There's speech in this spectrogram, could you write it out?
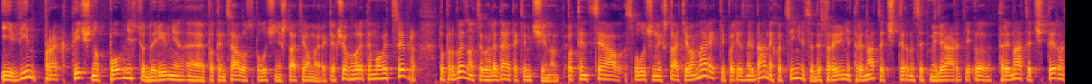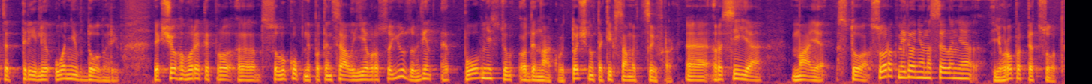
і він практично повністю дорівнює е, потенціалу Сполучених Штатів Америки. Якщо говорити мовою цифр, то приблизно це виглядає таким чином. Потенціал Сполучених Штатів Америки по різних даних оцінюється десь в районі 13-14 мільярдів, е, 13-14 трильйонів доларів. Якщо говорити про е, совокупний потенціал Євросоюзу, він е, повністю одинаковий, точно в таких самих цифрах. Е, Росія має 140 мільйонів населення, Європа 500.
